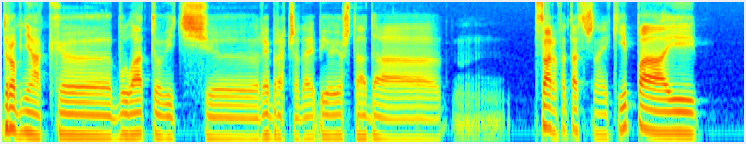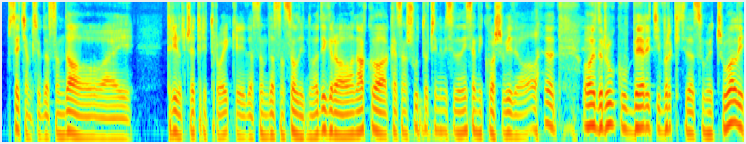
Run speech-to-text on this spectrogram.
Drobnjak, e, Bulatović, e, Rebrača da je bio još tada stvarno fantastična ekipa i sećam se da sam dao ovaj tri ili četiri trojke i da sam, da sam solidno odigrao. Onako, a kad sam šutao, čini mi se da nisam ni koš video od, od ruku Berić i Brkić da su me čuvali.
